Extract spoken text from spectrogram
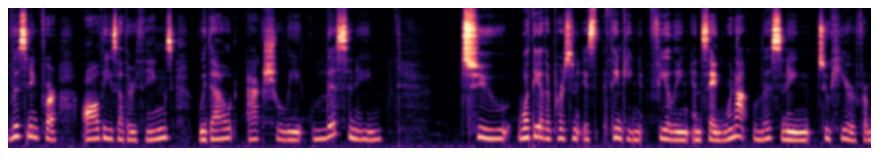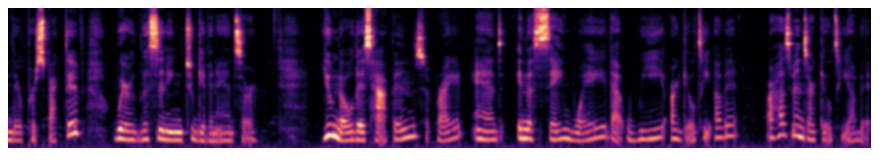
listening for all these other things without actually listening to what the other person is thinking, feeling, and saying. We're not listening to hear from their perspective, we're listening to give an answer you know this happens, right? And in the same way that we are guilty of it, our husbands are guilty of it.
